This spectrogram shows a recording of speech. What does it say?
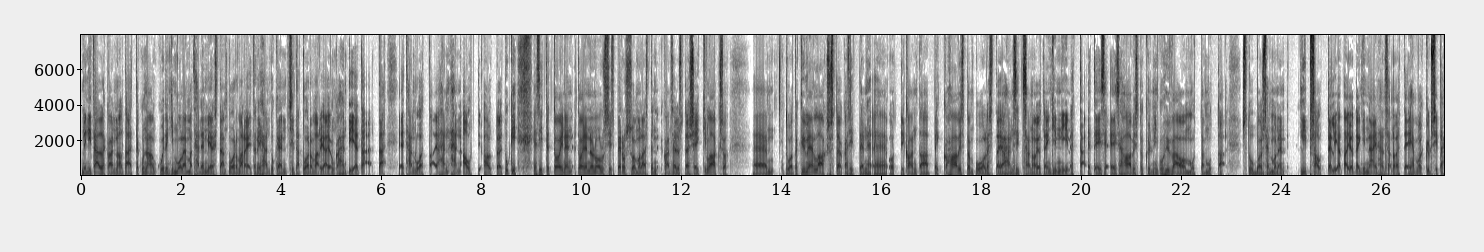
meni tällä kannalta, että kun nämä on kuitenkin molemmat hänen mielestään porvareita, niin hän tukee nyt sitä porvaria, jonka hän tietää, että, että hän luottaa ja hän, hän autti, auttoi tuki. Ja sitten toinen, toinen on ollut siis perussuomalaisten kansanedustaja Sheikki Laakso, tuolta Kymenlaaksosta, joka sitten äh, otti kantaa Pekka Haaviston puolesta ja hän sitten sanoi jotenkin niin, että et ei, se, ei se Haavisto kyllä niin kuin hyvä ole, mutta, mutta Stubb on semmoinen lipsauttelija tai jotenkin näin hän sanoi, että ei hän voi kyllä sitä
